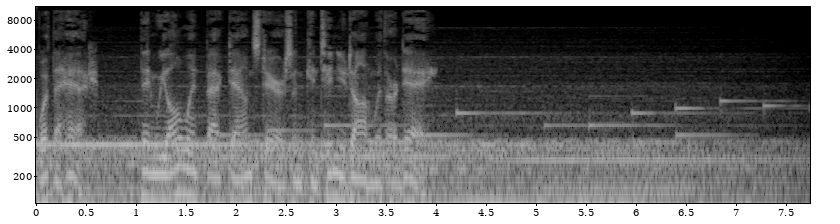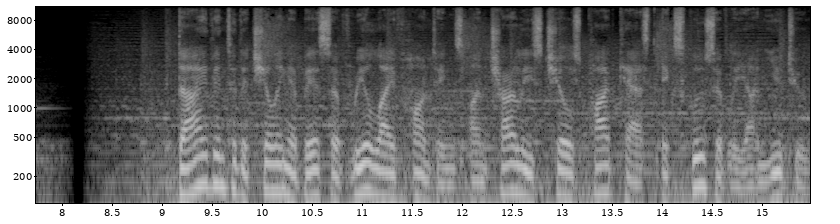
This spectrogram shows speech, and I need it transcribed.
what the heck? Then we all went back downstairs and continued on with our day. Dive into the chilling abyss of real life hauntings on Charlie's Chills podcast exclusively on YouTube.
